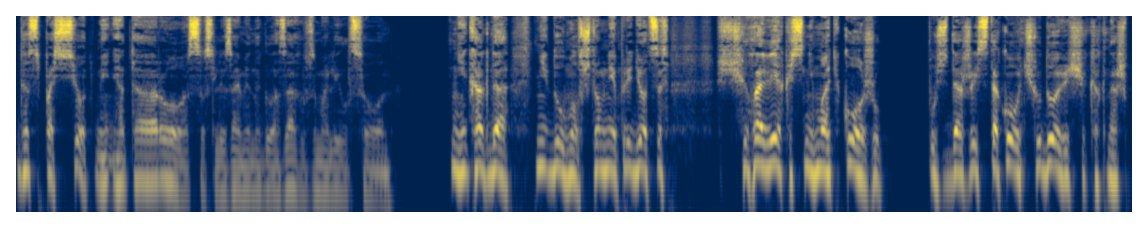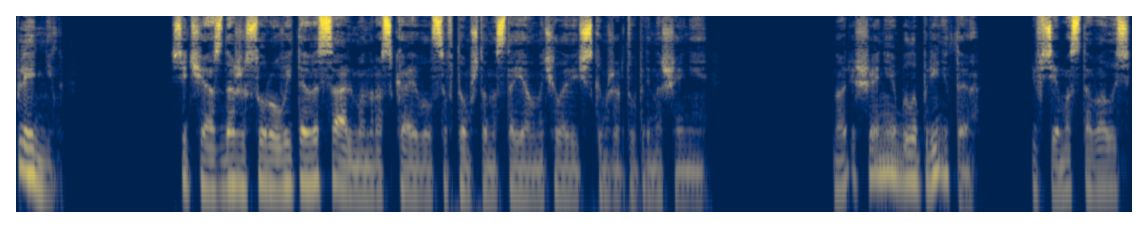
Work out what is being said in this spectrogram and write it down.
«Да спасет меня Таароа!» — со слезами на глазах взмолился он. «Никогда не думал, что мне придется с человека снимать кожу, пусть даже из такого чудовища, как наш пленник». Сейчас даже суровый Теве Сальман раскаивался в том, что настоял на человеческом жертвоприношении. Но решение было принято, и всем оставалось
